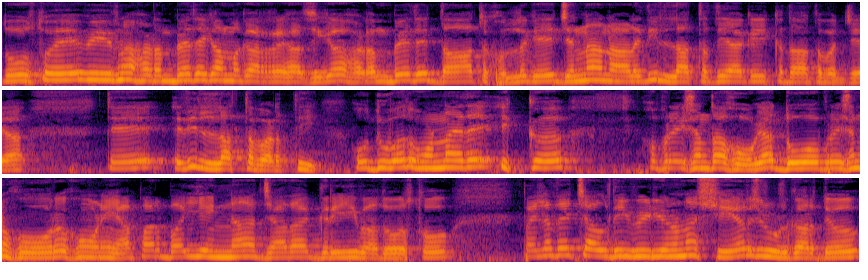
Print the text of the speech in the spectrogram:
ਦੋਸਤੋ, ਇਹ ਵੀਰ ਨਾ ਹੜੰਬੇ ਤੇ ਕੰਮ ਕਰ ਰਿਹਾ ਸੀਗਾ। ਹੜੰਬੇ ਦੇ ਦਾਤ ਖੁੱਲ ਗਏ, ਜਿਨ੍ਹਾਂ ਨਾਲ ਇਹਦੀ ਲੱਤ ਤੇ ਆ ਕੇ ਇੱਕ ਦਾਤ ਵੱਜਿਆ ਤੇ ਇਹਦੀ ਲੱਤ ਵੜਤੀ। ਉਦੋਂ ਬਾਅਦ ਹੁਣ ਨਾ ਇਹਦੇ ਇੱਕ ਆਪਰੇਸ਼ਨ ਤਾਂ ਹੋ ਗਿਆ, ਦੋ ਆਪਰੇਸ਼ਨ ਹੋਰ ਹੋਣੇ ਆ, ਪਰ ਬਾਈ ਇੰਨਾ ਜ਼ਿਆਦਾ ਗਰੀਬ ਆ ਦੋਸਤੋ। ਪਹਿਲਾਂ ਤਾਂ ਚੱਲਦੀ ਵੀਡੀਓ ਨੂੰ ਨਾ ਸ਼ੇਅਰ ਜ਼ਰੂਰ ਕਰ ਦਿਓ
